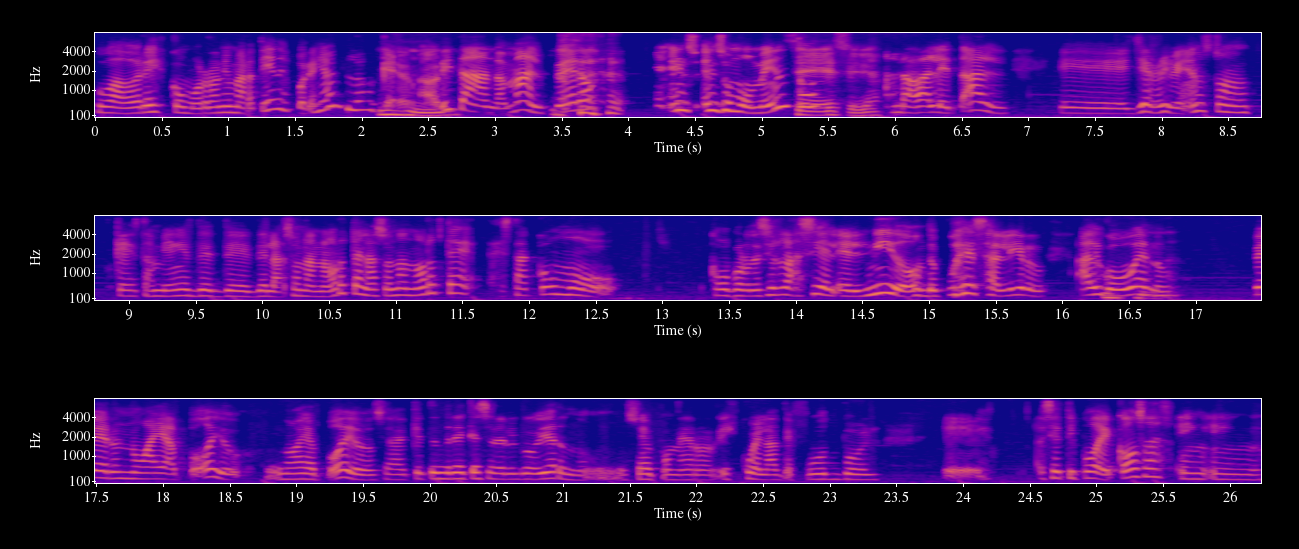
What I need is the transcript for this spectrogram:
jugadores como Ronnie Martínez, por ejemplo, que ahorita anda mal, pero en, su momento andaba letal. Eh, Jerry Benston, que también es de, la zona norte, en la zona norte está como, como por decirlo así, el, nido donde puede salir algo bueno, pero no hay apoyo, no hay apoyo. O sea, ¿qué tendría que hacer el gobierno? No sé, poner escuelas de fútbol, eh, ese tipo de cosas en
